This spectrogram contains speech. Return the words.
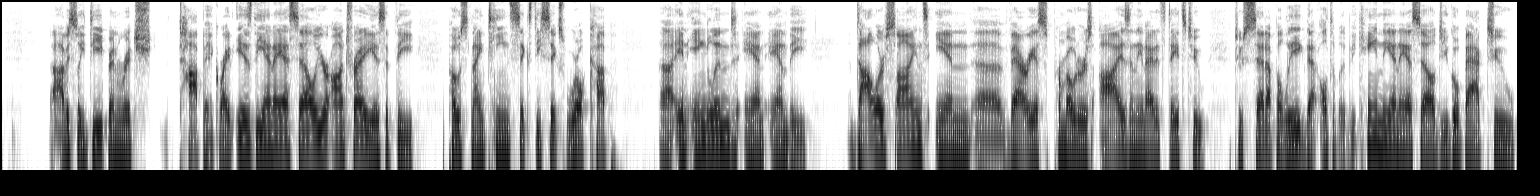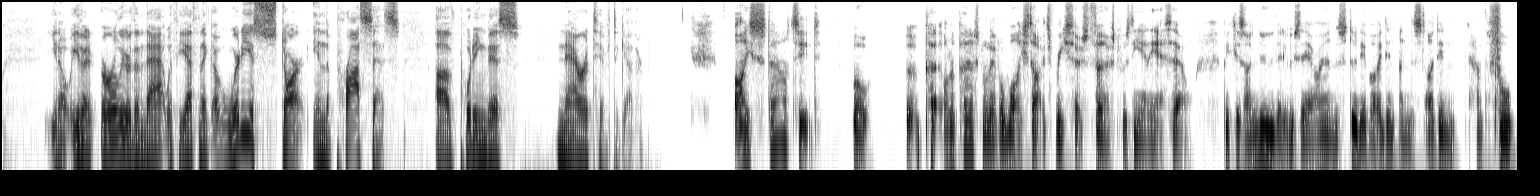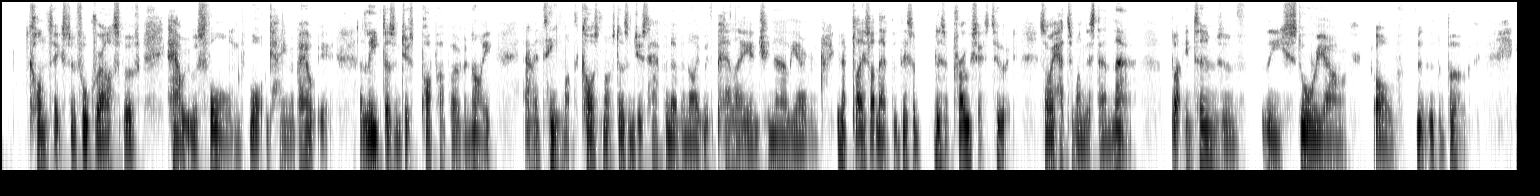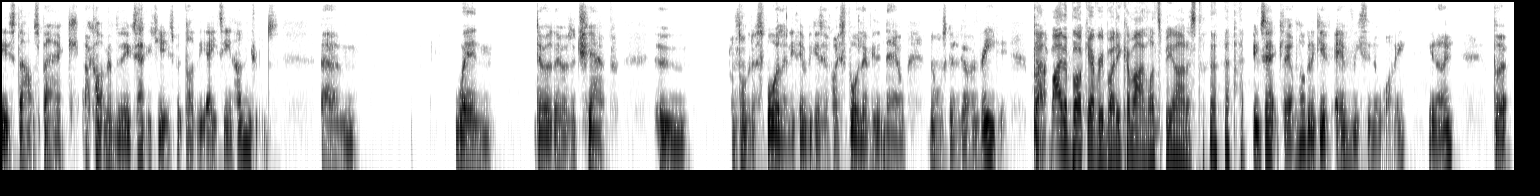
obviously deep and rich topic? Right? Is the NASL your entree? Is it the post 1966 World Cup uh, in England and and the dollar signs in uh, various promoters' eyes in the United States to to set up a league that ultimately became the NASL? Do you go back to, you know, even earlier than that with the ethnic? Uh, where do you start in the process of putting this narrative together? I started well uh, on a personal level. What I started to research first was the NASL because I knew that it was there. I understood it, but I didn't understand. I didn't have the full context and full grasp of how it was formed, what came about it. A league doesn't just pop up overnight, and a team like the Cosmos doesn't just happen overnight with Pele and Chinaglia and you know players like that. But there's a there's a process to it, so I had to understand that. But in terms of the story arc of the, the book, it starts back. I can't remember the exact years, but like the 1800s, um, when there, there was a chap who I'm not going to spoil anything because if I spoil everything now, no one's going to go and read it. To buy the book, everybody. Come on, let's be honest. exactly. I'm not going to give everything away, you know, but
